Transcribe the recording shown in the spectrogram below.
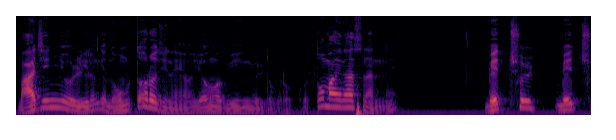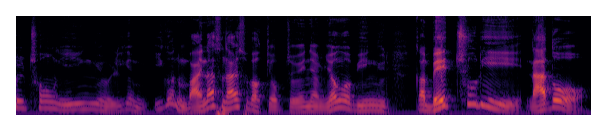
마진율 이런 게 너무 떨어지네요. 영업이익률도 그렇고. 또 마이너스 났네. 매출, 매출 총 이익률, 이게, 이거는 마이너스 날 수밖에 없죠. 왜냐면 영업 이익률, 그러니까 매출이 나도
